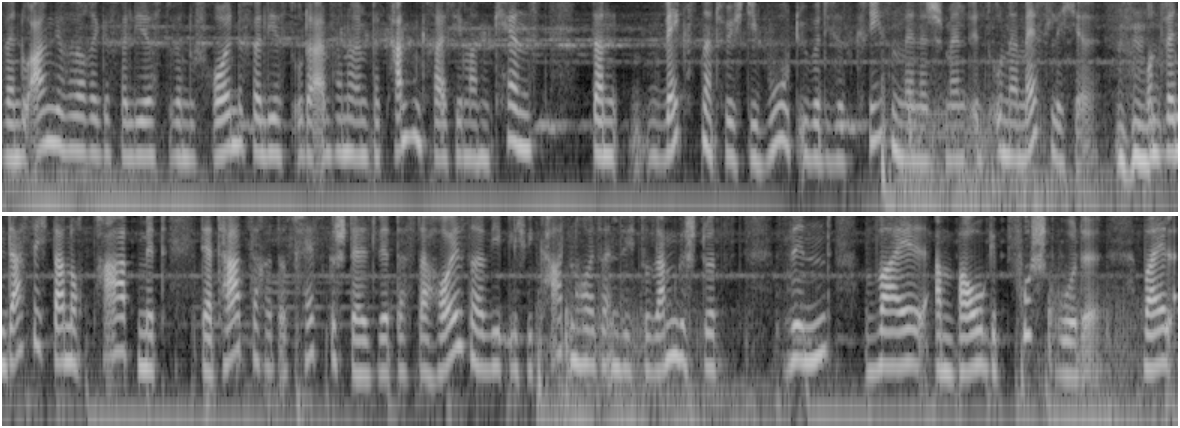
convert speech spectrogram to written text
wenn du Angehörige verlierst, wenn du Freunde verlierst oder einfach nur im Bekanntenkreis jemanden kennst, dann wächst natürlich die Wut über dieses Krisenmanagement ins Unermessliche. Mhm. Und wenn das sich dann noch paart mit der Tatsache, dass festgestellt wird, dass da Häuser wirklich wie Kartenhäuser in sich zusammengestürzt sind, weil am Bau gepfuscht wurde, weil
